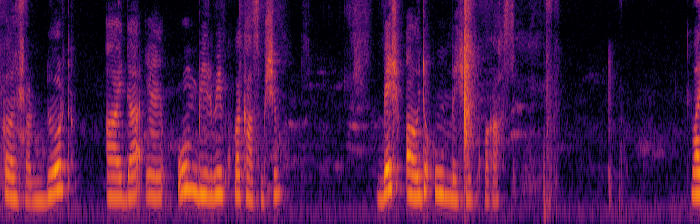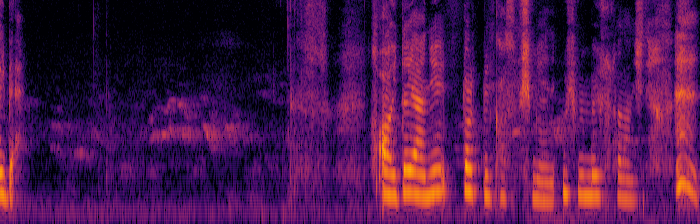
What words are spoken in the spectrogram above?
Arkadaşlar 4 ayda yani 11 bin kupa kasmışım. 5 ayda 15 bin kupa kastım. Vay be. Ayda yani 4000 kasmışım yani. 3500 falan işte.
